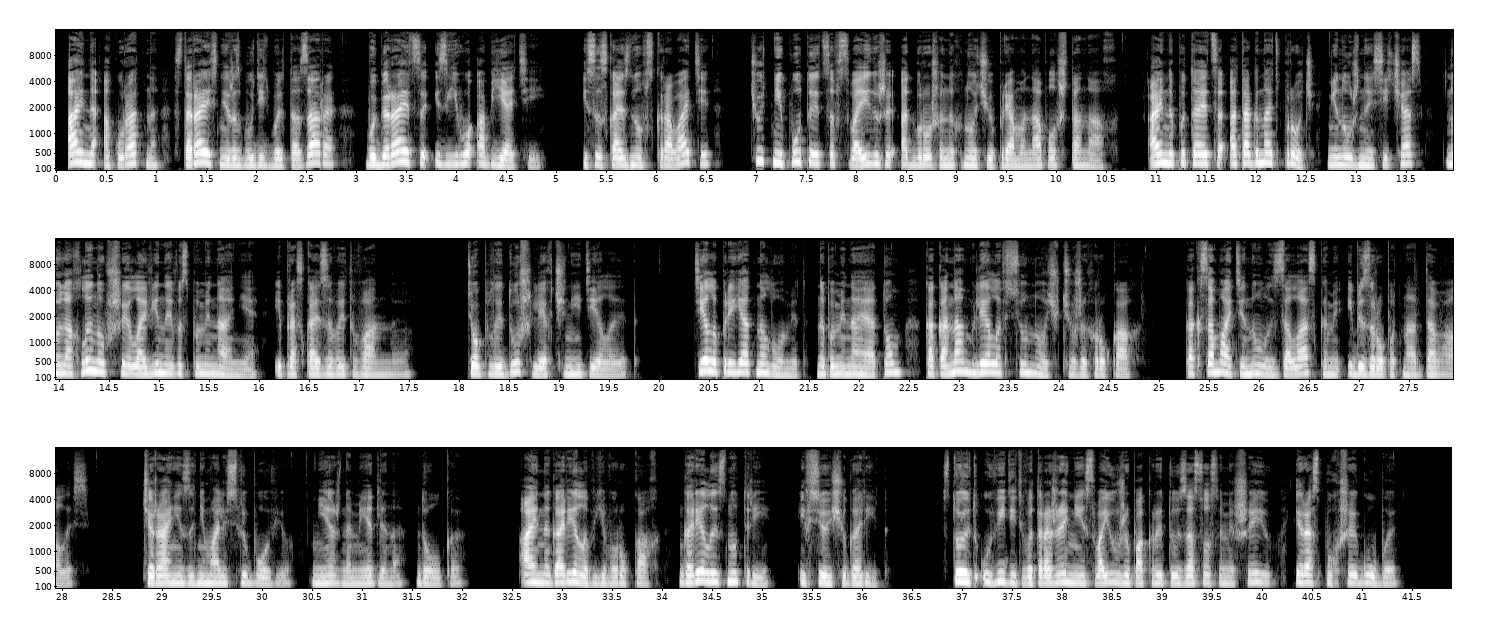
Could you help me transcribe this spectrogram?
Айна аккуратно, стараясь не разбудить Бальтазара, выбирается из его объятий, и, соскользнув с кровати, чуть не путается в своих же отброшенных ночью прямо на пол штанах. Айна пытается отогнать прочь ненужные сейчас, но нахлынувшие лавиной воспоминания и проскальзывает в ванную. Теплый душ легче не делает. Тело приятно ломит, напоминая о том, как она млела всю ночь в чужих руках, как сама тянулась за ласками и безропотно отдавалась. Вчера они занимались любовью, нежно, медленно, долго. Айна горела в его руках, горела изнутри и все еще горит. Стоит увидеть в отражении свою же покрытую засосами шею и распухшие губы.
